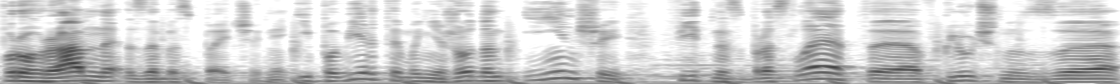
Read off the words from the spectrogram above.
програмне забезпечення. І повірте мені, жоден інший фітнес-браслет, е, включно з е,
